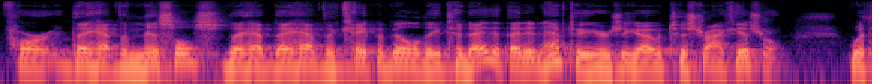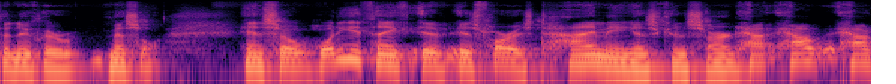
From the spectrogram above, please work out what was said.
for they have the missiles, they have they have the capability today that they didn't have two years ago to strike Israel with a nuclear missile. And so, what do you think, if, as far as timing is concerned? How, how, how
